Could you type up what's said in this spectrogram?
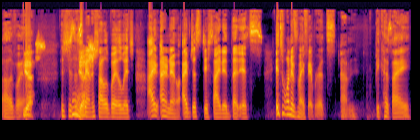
olive oil. Yes, which is a Yes. Spanish olive oil, which I, I don't know. I've just decided that it's it's one of my favorites um, because I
